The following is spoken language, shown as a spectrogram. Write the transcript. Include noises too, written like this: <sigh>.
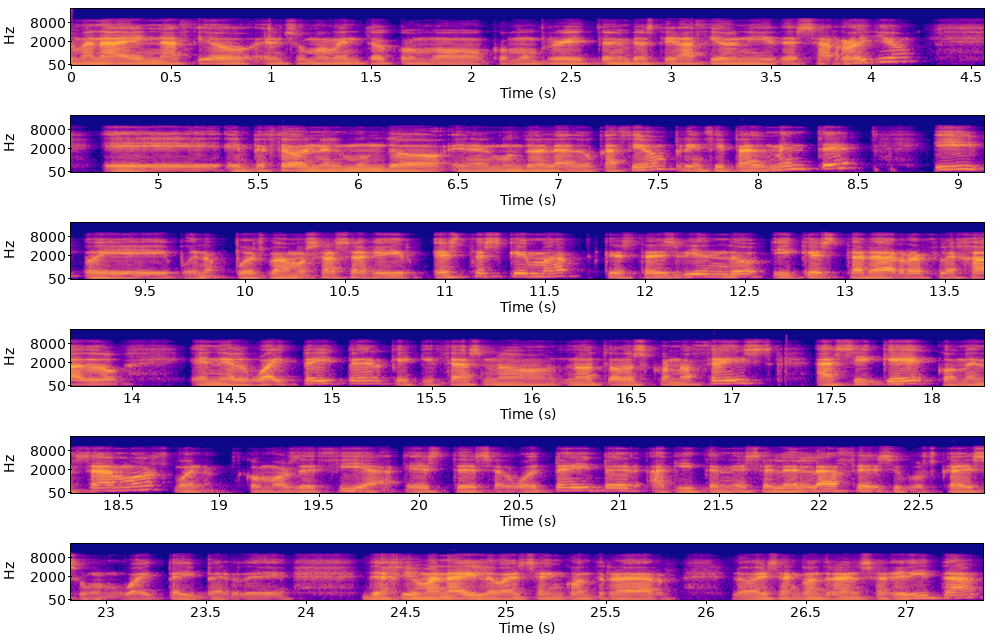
Humanite nació en su momento como, como un proyecto de investigación y desarrollo. Eh, empezó en el, mundo, en el mundo de la educación principalmente y eh, bueno, pues vamos a seguir este esquema que estáis viendo y que estará reflejado en el white paper que quizás no, no todos conocéis. Así que comenzamos. Bueno, como os decía, este es el white paper. Aquí tenéis el enlace. Si buscáis un white paper de, de HumanEye lo vais a encontrar, lo vais a encontrar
